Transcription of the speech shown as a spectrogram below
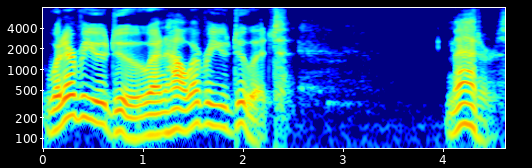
Whatever you do and however you do it matters.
